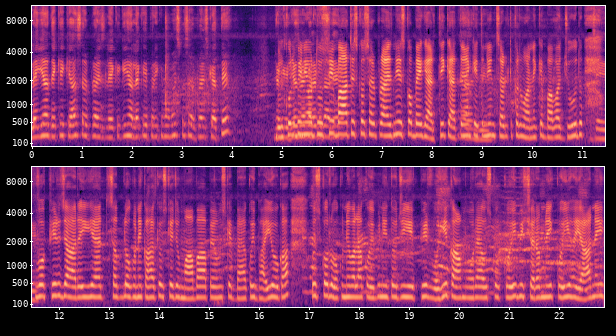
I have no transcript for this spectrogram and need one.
लैया देखे क्या सरप्राइज़ लेके गई हालाँकि परी की मामा इसको सरप्राइज़ कहते हैं। बिल्कुल भी नहीं और दूसरी बात इसको सरप्राइज़ नहीं इसको बेगैरती कहते हैं हाँ कितनी इंसल्ट करवाने के बावजूद वो फिर जा रही है। सब लोगों ने कहा कि उसके जो माँ बाप हैं उसके बह कोई भाई होगा उसको रोकने वाला कोई भी नहीं। तो जी ये फिर वही काम हो रहा है उसको कोई भी शर्म नहीं कोई हया नहीं।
